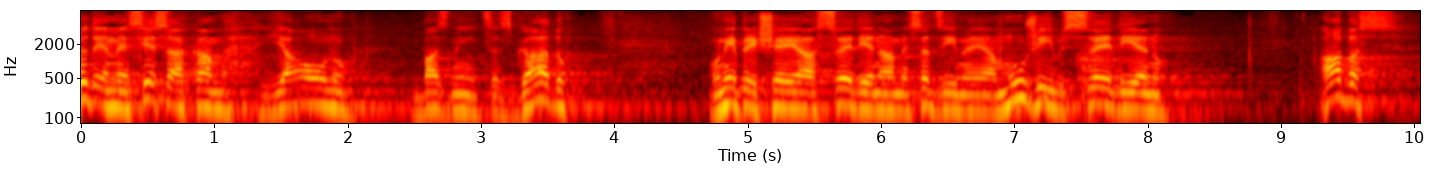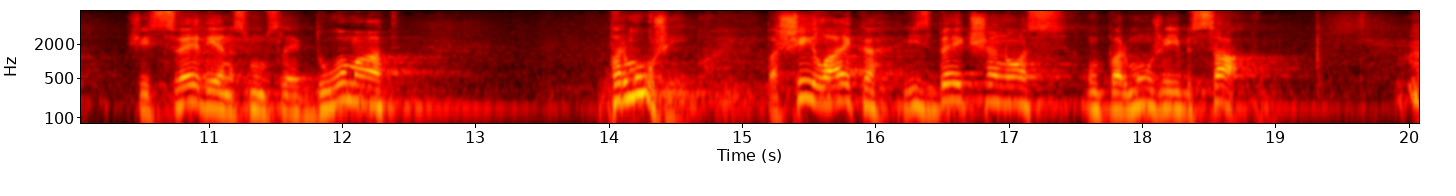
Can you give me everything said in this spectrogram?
Šodien mēs iesākām jaunu baznīcas gadu, un iepriekšējā svētdienā mēs atzīmējām mūžības svētdienu. Abas šīs svētdienas mums liek domāt par mūžību, par šī laika izbeigšanos un par mūžības sākumu.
